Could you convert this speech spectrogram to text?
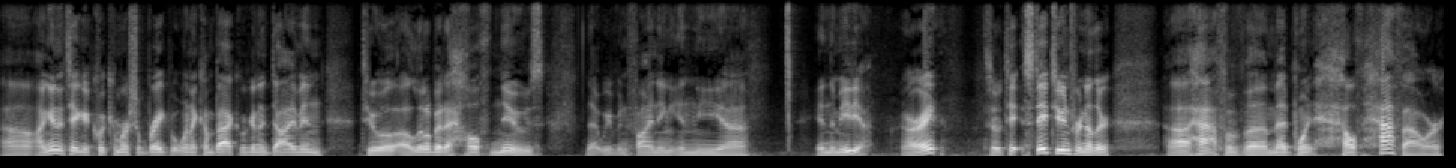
Uh, I'm going to take a quick commercial break, but when I come back, we're going to dive into a, a, little bit of health news that we've been finding in the uh, in the media. All right, so t- stay tuned for another uh, half of uh, MedPoint Health Half Hour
